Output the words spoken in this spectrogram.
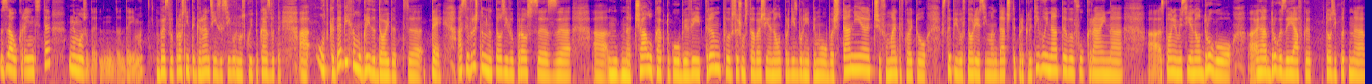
за украинците, не може да, да, да има. Без въпросните гаранции за сигурност, които казвате. Откъде биха могли да дойдат а, те? Аз се връщам на този въпрос а, за а, начало, както го обяви Тръмп. Всъщност това беше едно от предизборните му обещания, че в момента, в който встъпи във втория си мандат, ще прекрати войната в Украина. Спомняме си едно друго, една друга заявка, този път на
